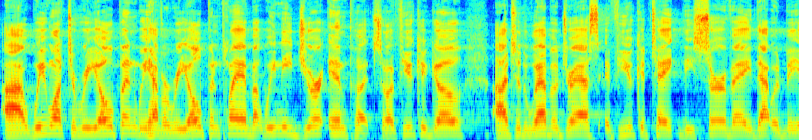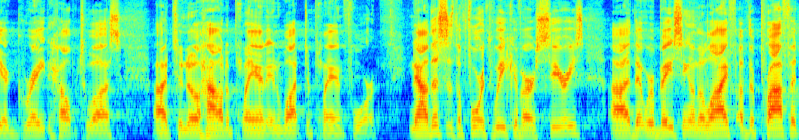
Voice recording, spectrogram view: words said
Uh, we want to reopen. We have a reopen plan, but we need your input. So if you could go uh, to the web address, if you could take the survey, that would be a great help to us uh, to know how to plan and what to plan for. Now, this is the fourth week of our series uh, that we're basing on the life of the prophet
